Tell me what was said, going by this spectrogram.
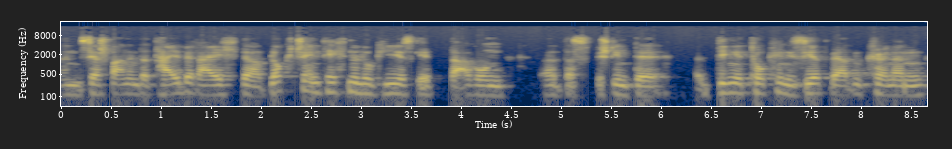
ein sehr spannender Teilbereich der Blockchain-Technologie. Es geht darum, äh, dass bestimmte Dinge tokenisiert werden können,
